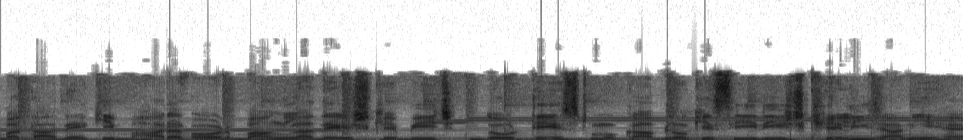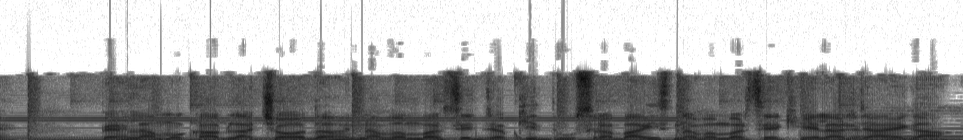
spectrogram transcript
बता दें कि भारत और बांग्लादेश के बीच दो टेस्ट मुकाबलों की सीरीज़ खेली जानी है। पहला मुकाबला 14 नवंबर से जबकि दूसरा 22 नवंबर से खेला जाएगा।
